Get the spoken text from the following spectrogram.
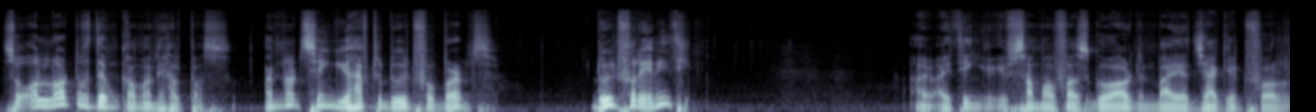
so a lot of them come and help us. I'm not saying you have to do it for burns. Do it for anything. I, I think if some of us go out and buy a jacket for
